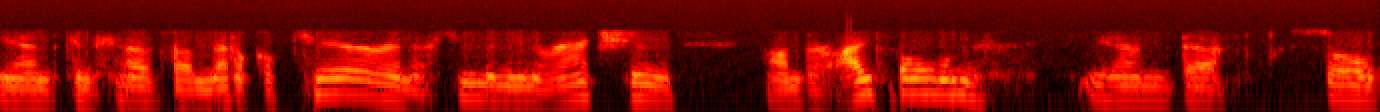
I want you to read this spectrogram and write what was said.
and can have uh, medical care and a human interaction on their iPhone, and uh, so.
